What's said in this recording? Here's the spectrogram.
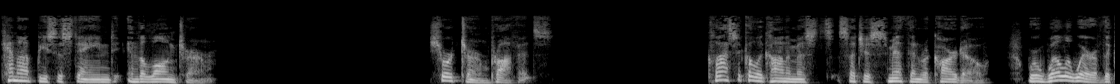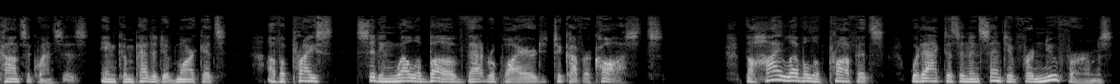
cannot be sustained in the long term. Short-term profits Classical economists such as Smith and Ricardo were well aware of the consequences, in competitive markets, of a price sitting well above that required to cover costs. The high level of profits would act as an incentive for new firms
